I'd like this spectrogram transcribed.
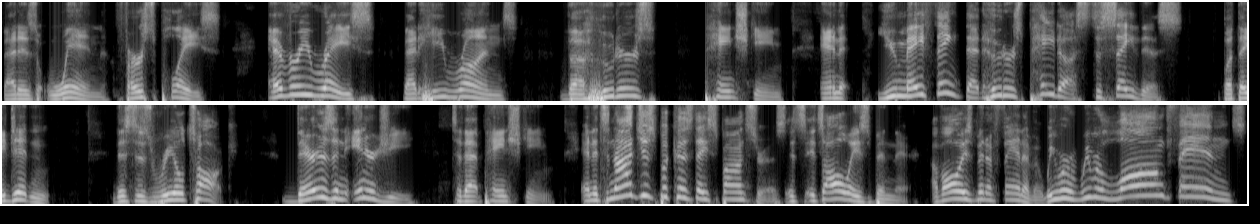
That is win first place every race that he runs the Hooters paint scheme. And you may think that Hooters paid us to say this, but they didn't. This is real talk. There is an energy to that paint scheme. And it's not just because they sponsor us. It's it's always been there. I've always been a fan of it. We were we were long fans,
